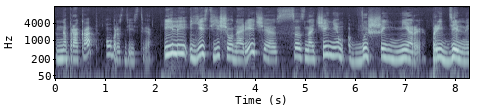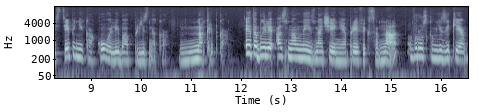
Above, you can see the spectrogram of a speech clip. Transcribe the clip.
на прокат – образ действия. Или есть еще наречие со значением высшей меры, предельной степени какого-либо признака. Накрепко. Это были основные значения префикса «на» в русском языке.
